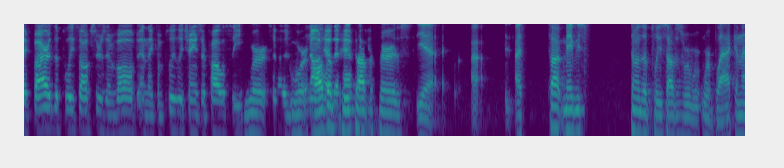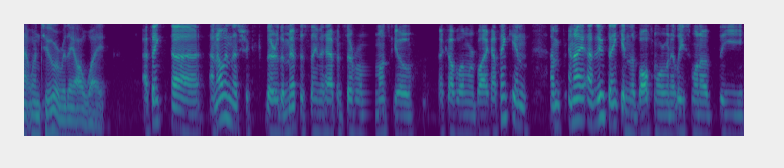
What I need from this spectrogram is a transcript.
They fired the police officers involved, and they completely changed their policy Were to were not all have the police happen officers? Yeah, I, I thought maybe some of the police officers were, were black in that one too, or were they all white? I think uh, I know in the the Memphis thing that happened several months ago, a couple of them were black. I think in um, and I, I do think in the Baltimore one, at least one of the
